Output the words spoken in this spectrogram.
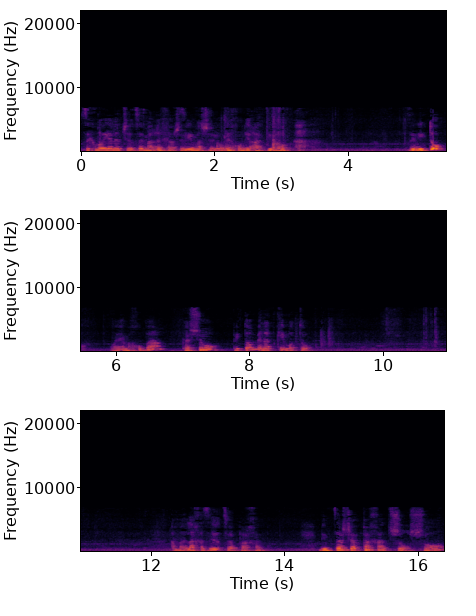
זה כמו ילד שיוצא מהרחם של אימא שלו. איך הוא נראה תינוק? זה ניתוק. הוא היה מחובר, קשור, פתאום מנתקים אותו. המהלך הזה יוצא פחד. נמצא שהפחד שורשו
